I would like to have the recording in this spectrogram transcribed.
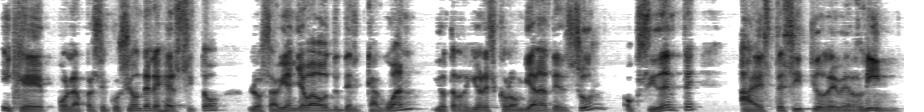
y que por la persecución del ejército los habían llevado desde el Caguán y otras regiones colombianas del sur, occidente, a este sitio de Berlín.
